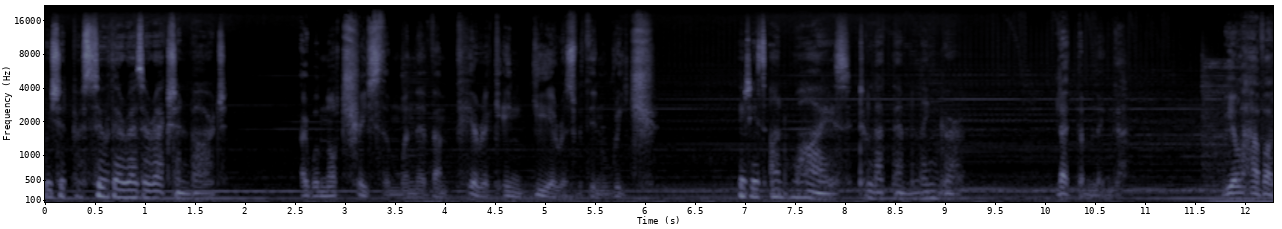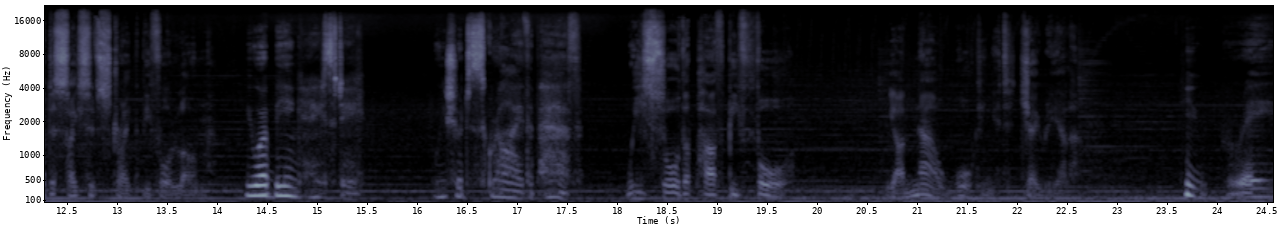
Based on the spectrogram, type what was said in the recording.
we should pursue their resurrection barge. I will not chase them when their vampiric Yngir is within reach. It is unwise to let them linger. Let them linger. We'll have our decisive strike before long. You are being hasty. We should scry the path. We saw the path before. We are now walking it, Jairiella. You brave,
